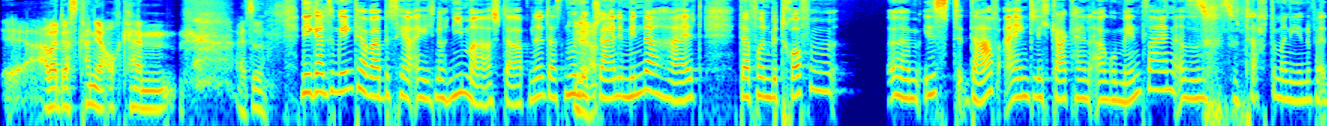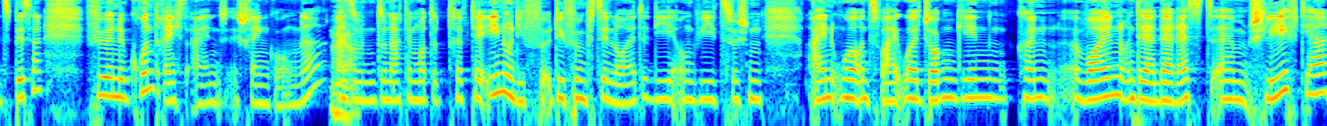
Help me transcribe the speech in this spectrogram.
äh, aber das kann ja auch kein, also. Nee, ganz im Gegenteil war bisher eigentlich noch nie Maßstab, ne? Dass nur ja. eine kleine Minderheit davon betroffen ähm, ist, darf eigentlich gar kein Argument sein, also so, so dachte man jedenfalls bisher, für eine Grundrechtseinschränkung. Ne? Ja. Also so nach dem Motto trifft ja eh nur die, die 15 Leute, die irgendwie zwischen 1 Uhr und 2 Uhr joggen gehen können, äh, wollen und der, der Rest ähm, schläft ja.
